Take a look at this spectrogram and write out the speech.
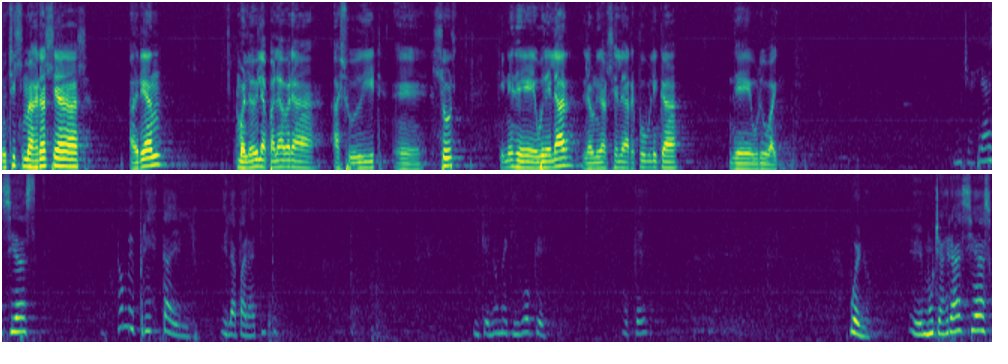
Muchísimas gracias, Adrián. Bueno, le doy la palabra a Judith eh, Sur, quien es de UDELAR, de la Universidad de la República de Uruguay. Muchas gracias. ¿No me presta el, el aparatito? Y que no me equivoque. ¿Ok? Bueno, eh, muchas gracias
